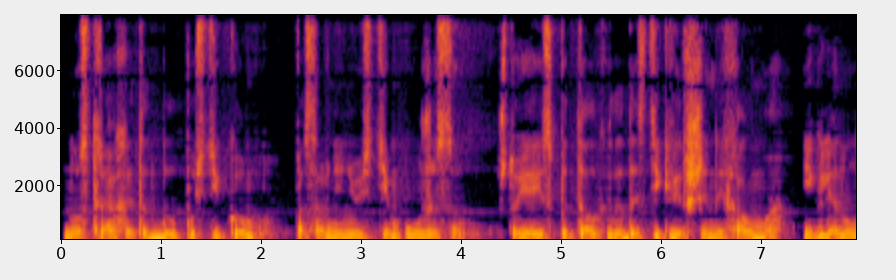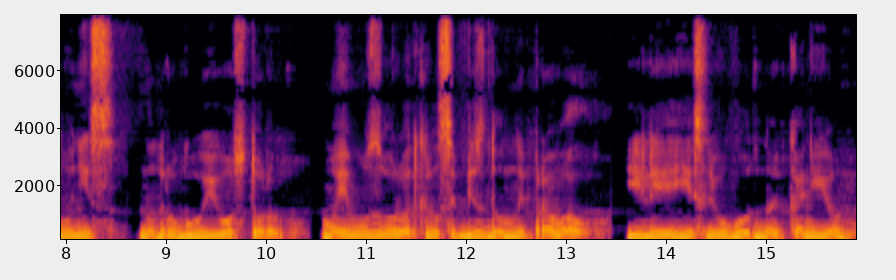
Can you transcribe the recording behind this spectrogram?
Но страх этот был пустяком по сравнению с тем ужасом, что я испытал, когда достиг вершины холма и глянул вниз, на другую его сторону. Моему взору открылся бездонный провал, или, если угодно, каньон,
